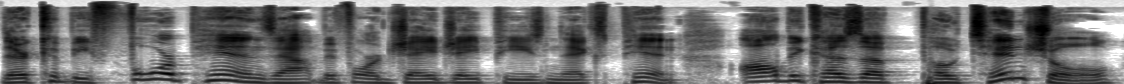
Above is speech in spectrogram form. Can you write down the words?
There could be four pins out before JJP's next pin, all because of potential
